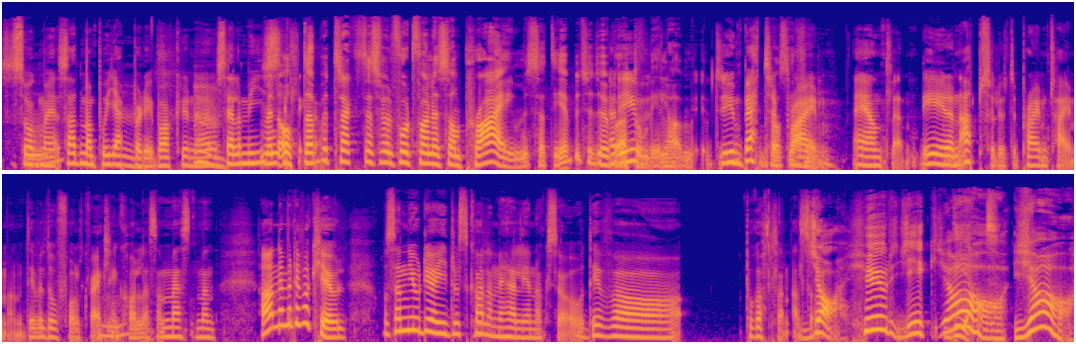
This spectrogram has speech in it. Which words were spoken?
Så, såg man, så hade man på Jeopardy i bakgrunden. Det var så jävla mysigt. Men åtta liksom. betraktas väl fortfarande som prime, så det betyder Ja, bara ju- att de vill ha... Det är ju en bättre prime egentligen. Det är den absoluta prime-timen. Det är väl då folk verkligen kollar som mest. Men ja, nej men det var kul. Och sen gjorde jag Idrottsgalan i helgen också och det var på Gotland alltså. Ja, hur gick det? Ja, ja.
